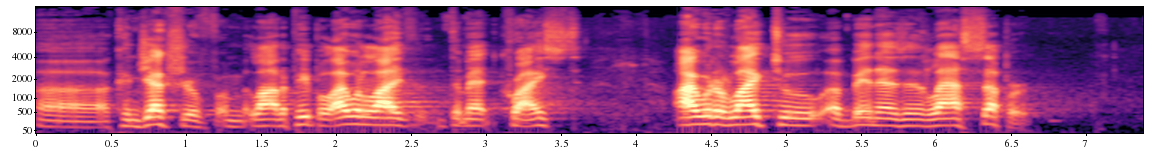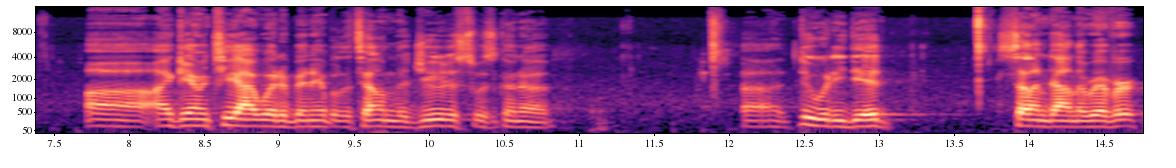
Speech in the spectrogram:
uh, conjecture from a lot of people. I would have liked to met Christ. I would have liked to have been as his Last Supper. Uh, I guarantee I would have been able to tell him that Judas was going to uh, do what he did, sell him down the river.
